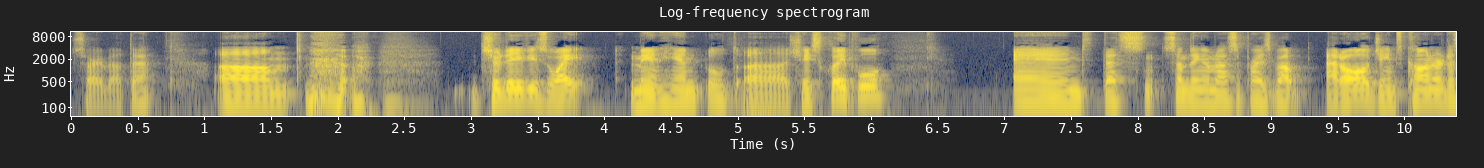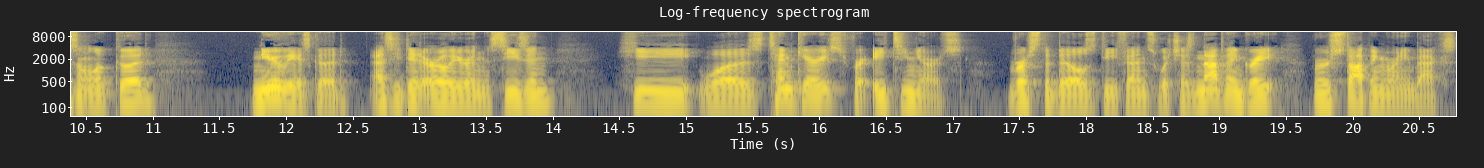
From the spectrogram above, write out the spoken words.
Sorry about that. Um, Tre'Davious White manhandled uh, Chase Claypool, and that's something I'm not surprised about at all. James Conner doesn't look good, nearly as good as he did earlier in the season. He was 10 carries for 18 yards versus the Bills defense, which has not been great versus stopping running backs.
